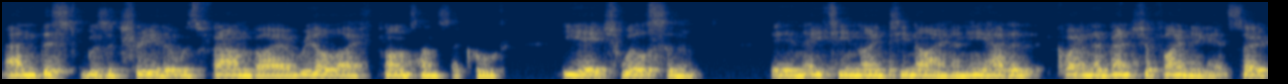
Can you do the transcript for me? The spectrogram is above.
And this was a tree that was found by a real life plant hunter called E. H. Wilson in 1899, and he had a, quite an adventure finding it. So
